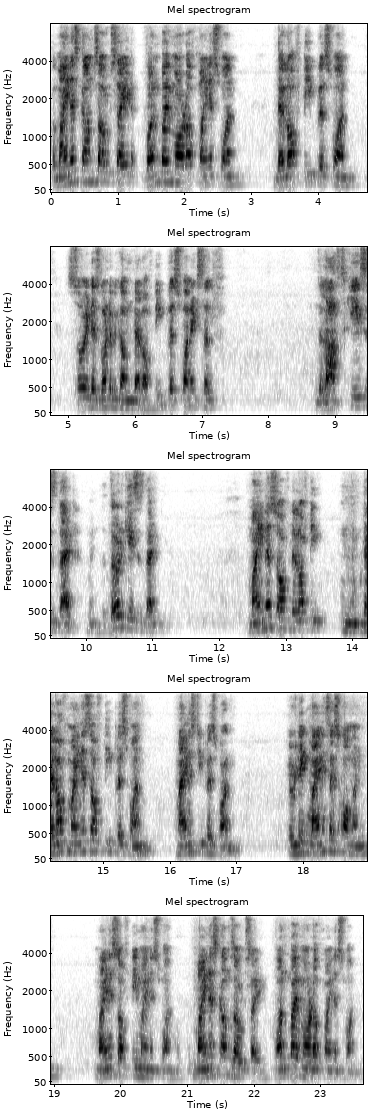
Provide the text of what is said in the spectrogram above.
the minus comes outside 1 by mod of minus 1 del of t plus 1. So it is going to become del of t plus 1 itself. The last case is that, the third case is that minus of del of t, mm, del of minus of t plus 1, minus t plus 1. You will take minus as common, minus of t minus 1. Minus comes outside, 1 by mod of minus 1,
